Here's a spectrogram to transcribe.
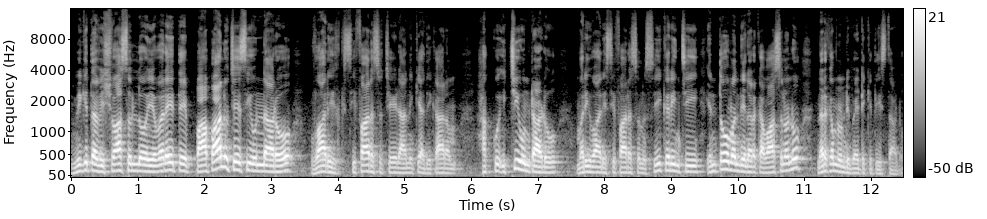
మిగతా విశ్వాసుల్లో ఎవరైతే పాపాలు చేసి ఉన్నారో వారి సిఫారసు చేయడానికి అధికారం హక్కు ఇచ్చి ఉంటాడు. మరి వారి సిఫారసును స్వీకరించి ఎంతోమంది నరకవాసులను నరకం నుండి బయటికి తీస్తాడు.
